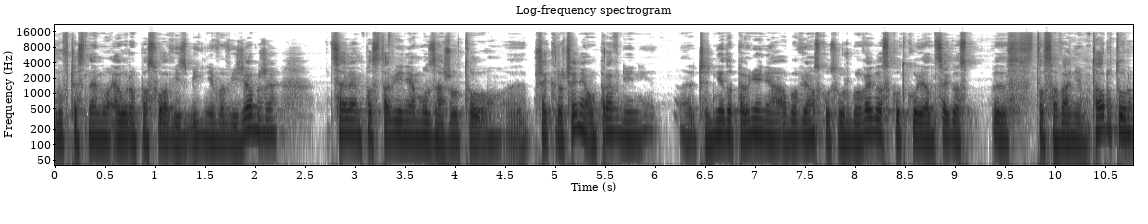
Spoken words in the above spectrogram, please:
ówczesnemu europosłowi Zbigniewowi Ziobrze celem postawienia mu zarzutu y, przekroczenia uprawnień y, czy niedopełnienia obowiązku służbowego skutkującego sp- stosowaniem tortur.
